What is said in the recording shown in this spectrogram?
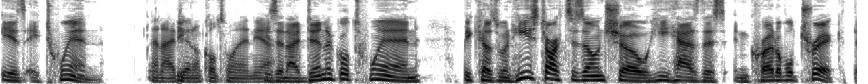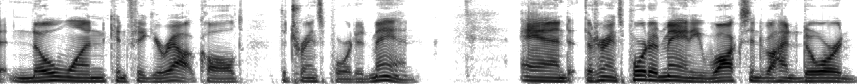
is a twin. An identical twin. Yeah. He's an identical twin because when he starts his own show, he has this incredible trick that no one can figure out called the transported man. And the transported man, he walks in behind a door and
